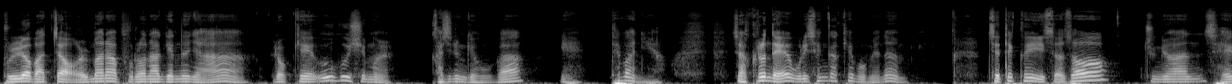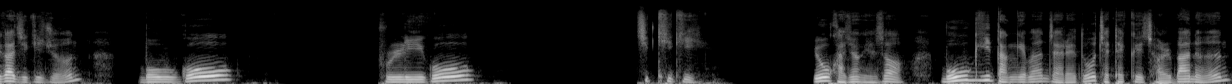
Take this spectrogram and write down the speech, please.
불려봤자 얼마나 불어나겠느냐 그렇게 의구심을 가지는 경우가 예, 태반이에요. 자, 그런데 우리 생각해 보면은 재테크에 있어서 중요한 세 가지 기준 모으고 불리고 지키기 요 과정에서 모으기 단계만 잘해도 재테크의 절반은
